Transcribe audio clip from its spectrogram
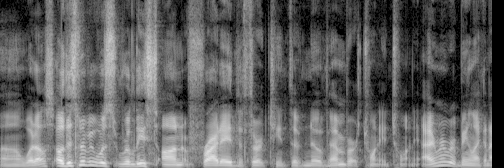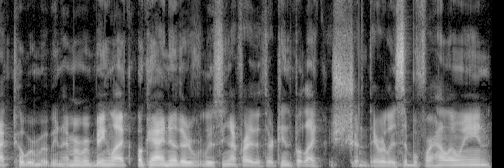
uh, what else? Oh, this movie was released on Friday, the 13th of November, 2020. I remember it being like an October movie, and I remember being like, okay, I know they're releasing on Friday the 13th, but like, shouldn't they release it before Halloween?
